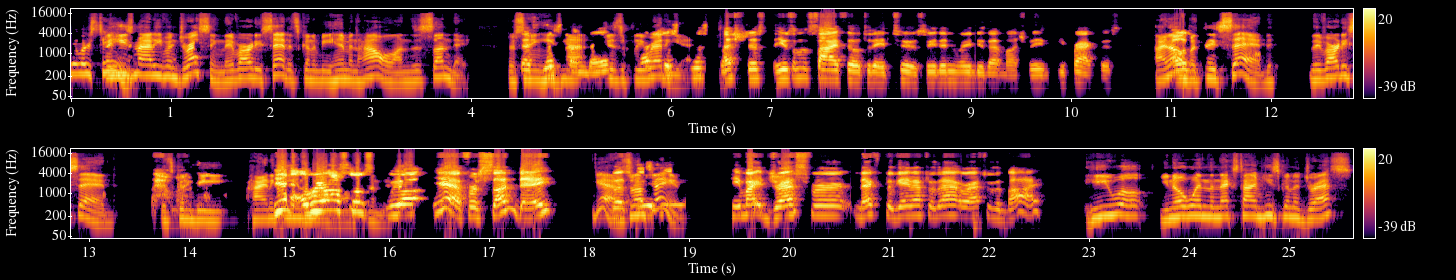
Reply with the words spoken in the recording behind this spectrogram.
Taylor's team. But he's not even dressing. They've already said it's going to be him and Howell on this Sunday. They're that's saying he's not Sunday. physically that's ready just, yet. That's just he was on the side field today too, so he didn't really do that much, but he, he practiced. I know, was, but they said they've already said oh it's going to be Heinicke. Yeah, we also we all yeah for Sunday. Yeah, that's what I'm saying he might dress for next the game after that or after the bye. He will. You know when the next time he's going to dress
